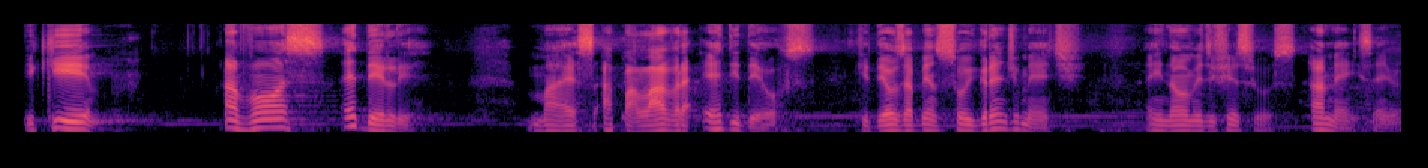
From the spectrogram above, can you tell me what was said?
e que a voz é dele, mas a palavra é de Deus. Que Deus abençoe grandemente, em nome de Jesus. Amém, Senhor.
